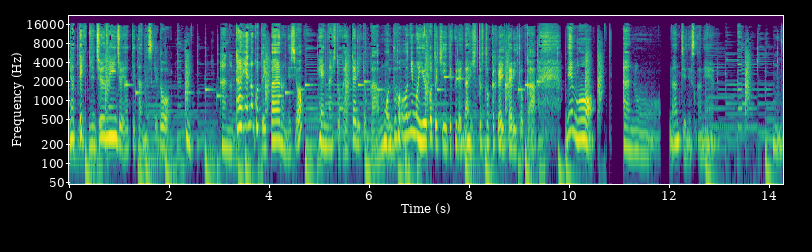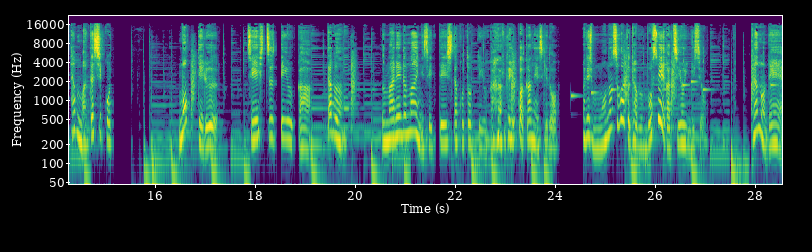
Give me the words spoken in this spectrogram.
やってきて10年以上やってたんですけど、うん、あの大変なこといっぱいあるんですよ。変な人がいたりとかもうどうにも言うこと聞いてくれない人とかがいたりとか。でもあの何て言うんですかね、うん、多分私こう持ってる性質っていうか多分生まれる前に設定したことっていうか なんかよくわかんないですけど私ものすごく多分母性が強いんですよ。なので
